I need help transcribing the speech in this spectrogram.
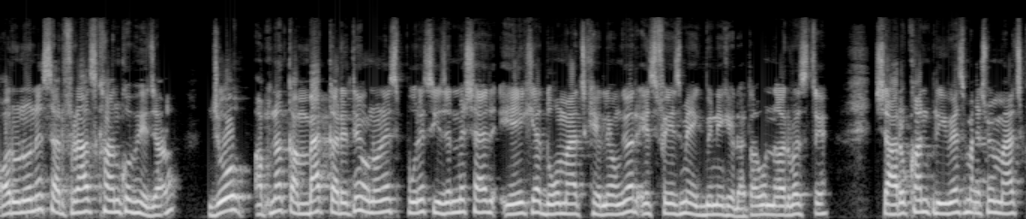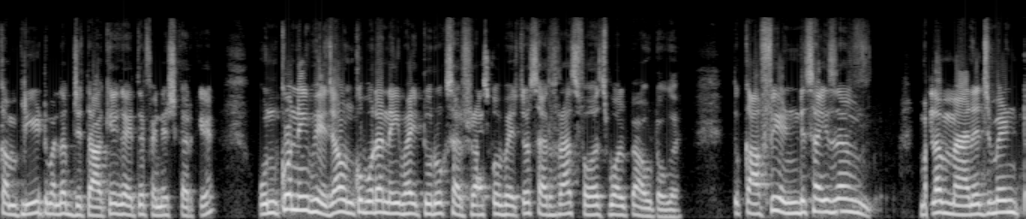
और उन्होंने सरफराज खान को भेजा जो अपना कम कर रहे थे उन्होंने पूरे सीज़न में शायद एक या दो मैच खेले होंगे और इस फ़ेज़ में एक भी नहीं खेला था। वो नर्वस थे। शाहरुख खान प्रीवियस मैच में मैच कंप्लीट मतलब जिता के गए थे फिनिश करके। उनको नहीं भेजा उनको बोला नहीं भाई तू रुक सरफराज को भेज दो। सरफराज फ़र्स्ट बॉल पे आउट हो गए। तो काफ़ी इनडिसाइजिव मतलब मैनेजमेंट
